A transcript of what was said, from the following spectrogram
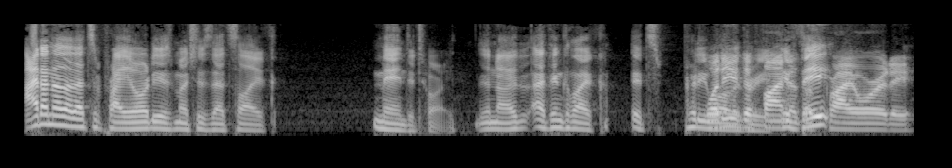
I don't know that that's a priority as much as that's like mandatory. You know, I, I think like it's pretty. what well do you agreed. define If as they- a priority?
